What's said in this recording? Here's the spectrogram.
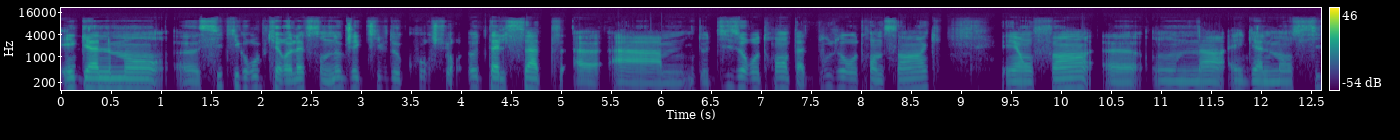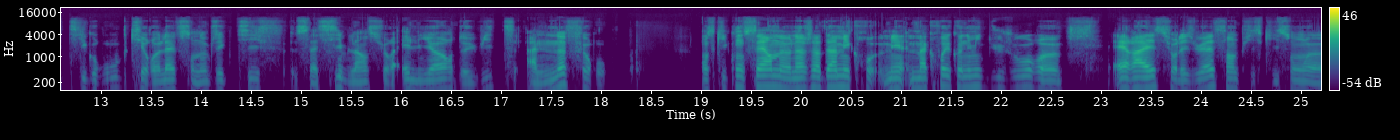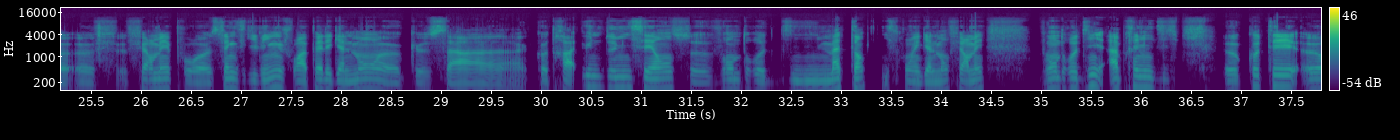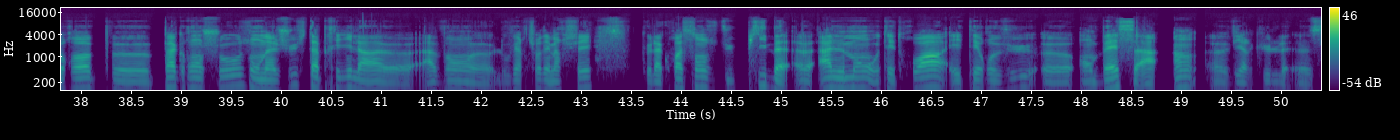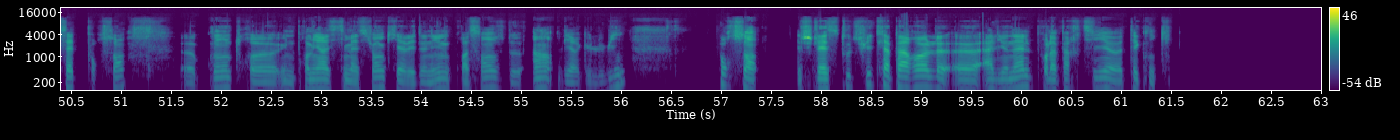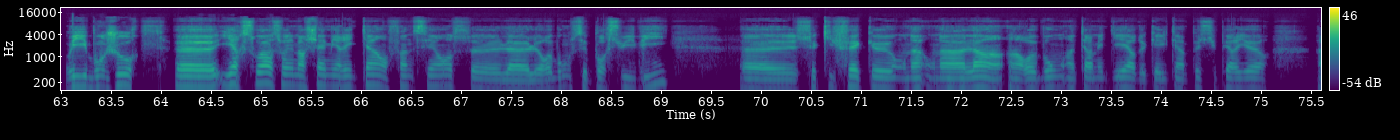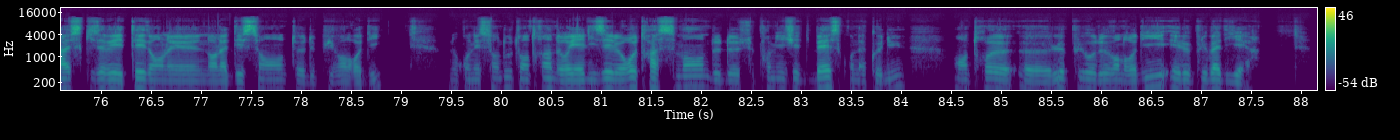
également, Citigroup qui relève son objectif de cours sur Eutelsat, à, de 10,30 € à 12,35 € et enfin, on a également Citigroup qui relève son objectif, sa cible, hein, sur Elior de 8 à 9 euros. En ce qui concerne l'agenda macroéconomique du jour, RAS sur les US, hein, puisqu'ils sont, fermés pour, Thanksgiving. Je vous rappelle également, que ça cotera une demi-séance, vendredi matin. Ils seront également fermés vendredi après-midi. Côté Europe, pas grand-chose. On a juste appris là, avant, l'ouverture des marchés, que la croissance du PIB, allemand au T3 était revue, en baisse à 1,7 heu, contre, heu, une première estimation qui avait donné une croissance de 1,8 Je laisse tout de suite la parole, à Lionel pour la partie, technique. Oui, bonjour. Heu, hier soir, sur les marchés américains, en fin de séance, heu, le rebond s'est poursuivi, heu, ce qui fait qu'on a on là un rebond intermédiaire de qualité un peu supérieure à ce qu'ils avaient été dans la descente depuis vendredi. Donc on est sans doute en train de réaliser le retracement de ce premier jet de baisse qu'on a connu entre, le plus haut de vendredi et le plus bas d'hier.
